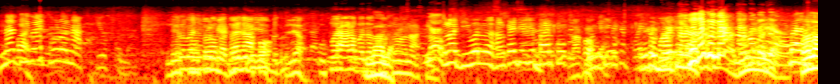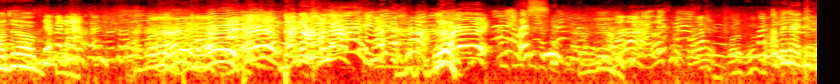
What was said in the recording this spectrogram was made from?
ના દીવાય થોડો નાખજો લા લા નાખો તો લાવજે બધા એ તો ફૂલ લેવા લાજી- લાજી કે પેલું ફૂલ આલજે થોડુંક. આપણે ના લઈ લે.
